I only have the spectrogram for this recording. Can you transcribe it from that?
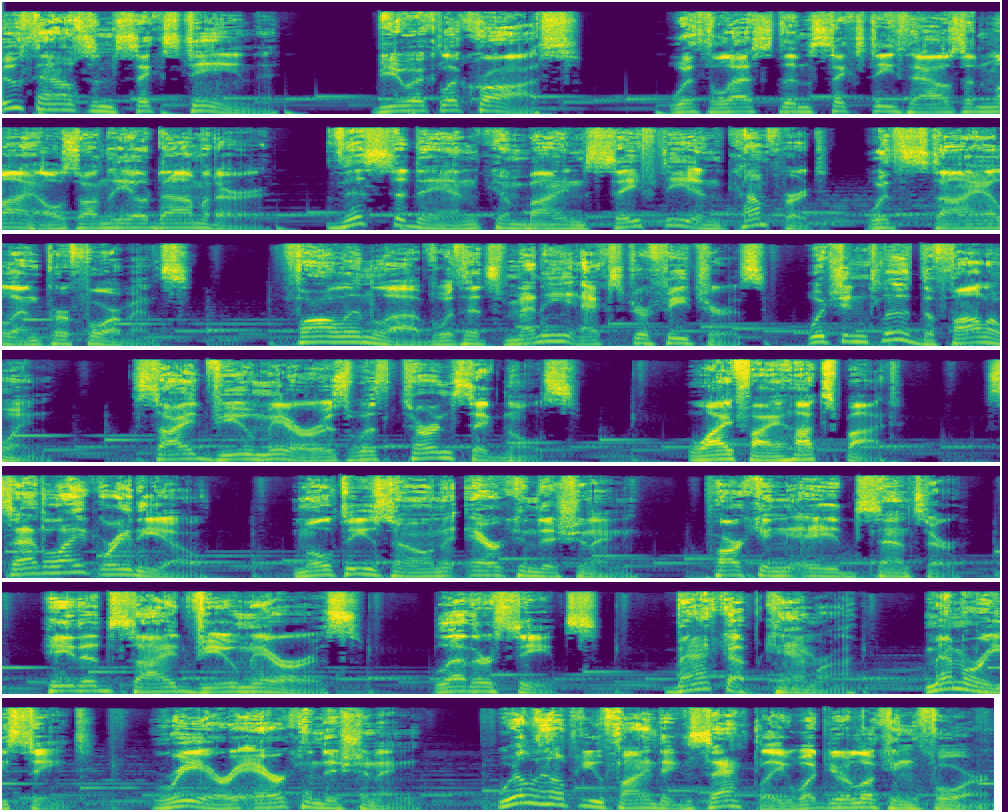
2016 Buick LaCrosse. With less than 60,000 miles on the odometer, this sedan combines safety and comfort with style and performance. Fall in love with its many extra features, which include the following. Side view mirrors with turn signals, Wi-Fi hotspot, satellite radio, multi-zone air conditioning, parking aid sensor, heated side view mirrors, leather seats, backup camera, memory seat, rear air conditioning. We'll help you find exactly what you're looking for.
